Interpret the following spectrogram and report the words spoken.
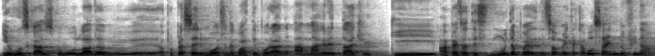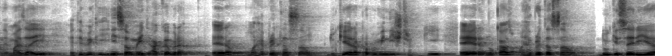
em alguns casos como lá da é, a própria série mostra na quarta temporada a Margaret Thatcher que apesar de ter sido muito apoiada inicialmente acabou saindo no final, né? Mas aí a gente vê que inicialmente a Câmara era uma representação do que era a própria ministra, que era no caso uma representação do que seria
